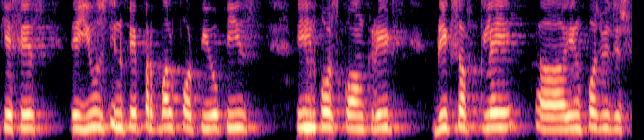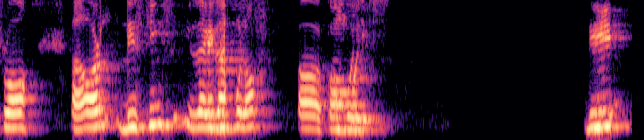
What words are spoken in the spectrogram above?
cases. They used in paper pulp for POPs, reinforced concretes, bricks of clay, uh, reinforced with straw. Uh, all these things is an example of uh, composites. The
